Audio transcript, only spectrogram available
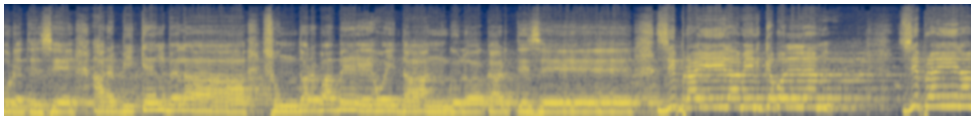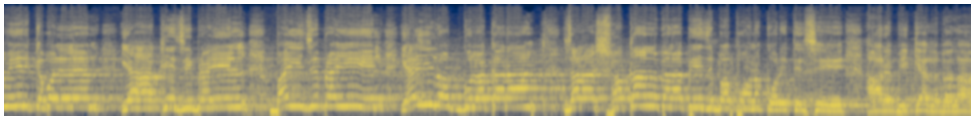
করেতেছে, আর বিকেলবেলা সুন্দরভাবে ওই দানগুলো কাটতেছে। জিব্রাইল আমিনকে বললেন, জিব্রাইল আমিনকে বললেন ইয়াখি জিব্রাইল ভাই জিব্রাইল, এই লোকগুলো কারা? যারা সকালবেলা বীজ বপন করিতেছে আর বিকেলবেলা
